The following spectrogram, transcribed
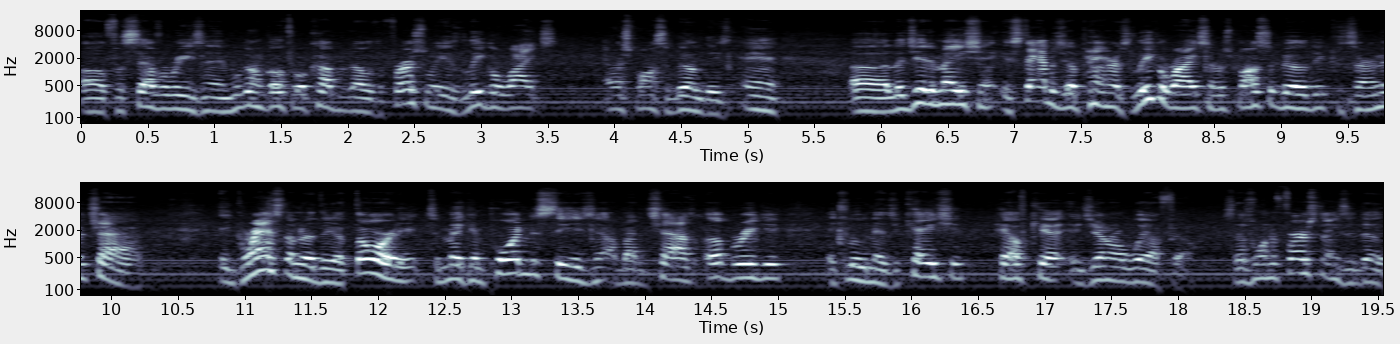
uh, for several reasons. And we're gonna go through a couple of those. The first one is legal rights and responsibilities. And uh, legitimation establishes a parent's legal rights and responsibility concerning the child. It grants them the authority to make important decisions about the child's upbringing, including education, healthcare, and general welfare. So that's one of the first things it does.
